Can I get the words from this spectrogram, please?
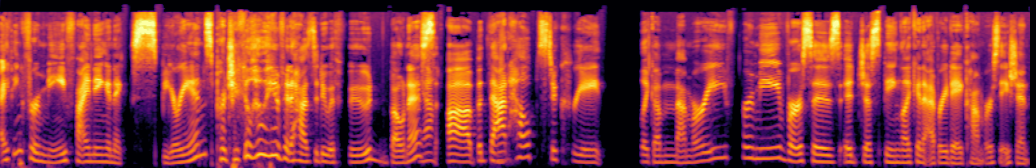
I think for me, finding an experience, particularly if it has to do with food, bonus. Yeah. Uh, but that helps to create like a memory for me versus it just being like an everyday conversation.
